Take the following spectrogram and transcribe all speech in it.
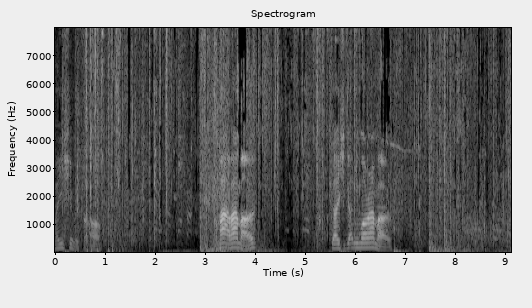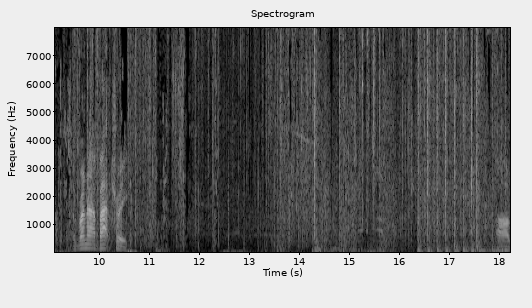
Where are you shooting from? Oh. I'm out of ammo. Guys, you got any more ammo? I've run out of battery. Ah, oh.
